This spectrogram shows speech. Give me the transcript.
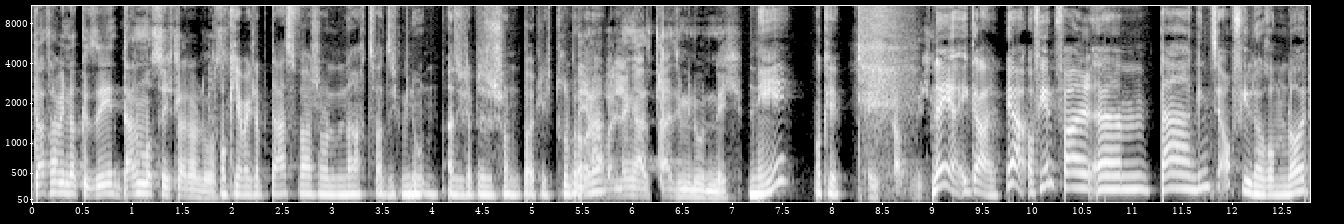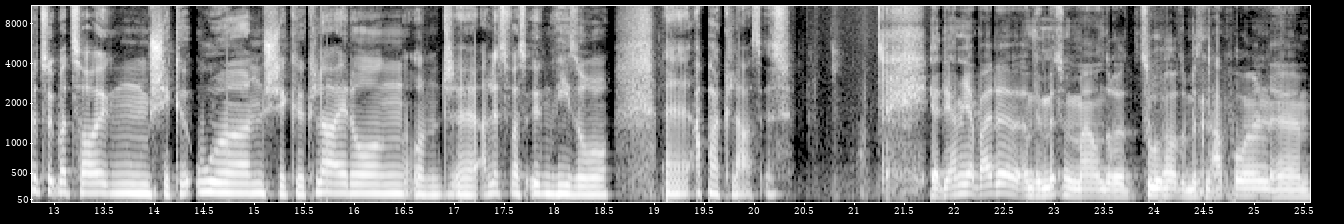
Das habe ich noch gesehen, dann musste ich leider los. Okay, aber ich glaube, das war schon nach 20 Minuten. Also ich glaube, das ist schon deutlich drüber, Ja, oder? aber länger als 30 Minuten nicht. Nee? Okay. Ich glaube nicht. Naja, egal. Ja, auf jeden Fall, ähm, da ging es ja auch viel darum, Leute zu überzeugen, schicke Uhren, schicke Kleidung und äh, alles, was irgendwie so äh, Upper Class ist. Ja, die haben ja beide, wir müssen mal unsere Zuhörer so ein bisschen abholen. Ähm,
